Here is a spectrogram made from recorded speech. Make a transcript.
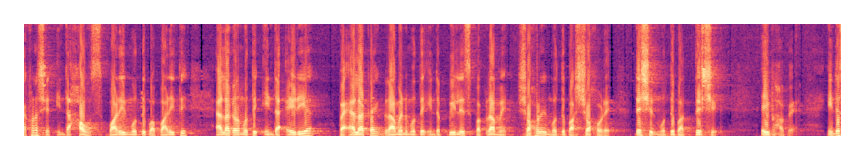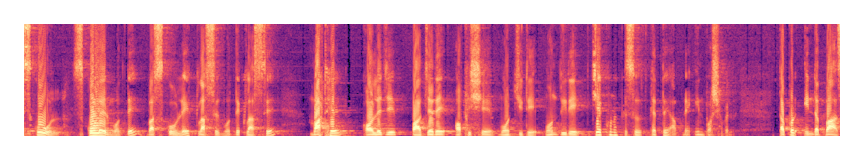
এখন আসেন ইন দ্য হাউস বাড়ির মধ্যে বা বাড়িতে, এলাকার মধ্যে ইন দ্য এরিয়া বা এলাকায়, গ্রামের মধ্যে ইন দ্য ভিলেজ বা গ্রামে, শহরের মধ্যে বা শহরে, দেশের মধ্যে বা দেশে। এইভাবে ইন দ্য স্কুল স্কুলের মধ্যে বা স্কুলে ক্লাসের মধ্যে ক্লাসে মাঠে কলেজে বাজারে অফিসে মসজিদে মন্দিরে যে কোনো কিছুর ক্ষেত্রে আপনি ইন বসাবেন তারপর ইন দ্য বাস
